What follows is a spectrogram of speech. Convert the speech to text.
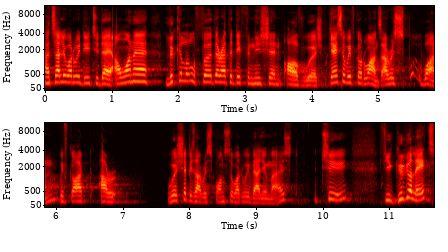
I tell you what we do today, I want to look a little further at the definition of worship. Okay, so we've got ones. Our resp- one, we've got our worship is our response to what we value most. Two, if you Google it,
